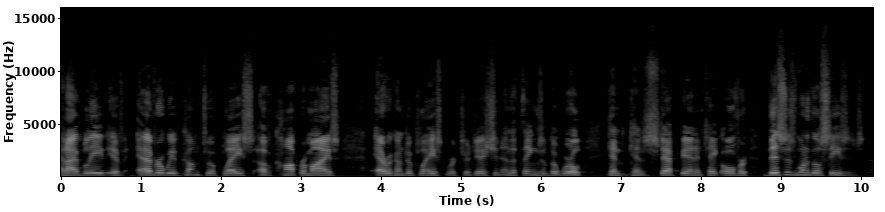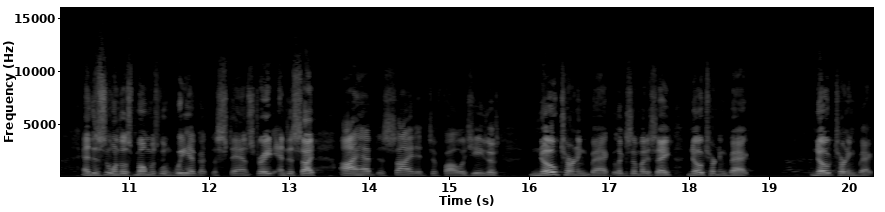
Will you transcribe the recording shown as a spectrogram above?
And I believe if ever we've come to a place of compromise, ever come to a place where tradition and the things of the world can, can step in and take over, this is one of those seasons. And this is one of those moments when we have got to stand straight and decide, I have decided to follow Jesus. No turning back. Look at somebody say, no turning back. No turning back.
